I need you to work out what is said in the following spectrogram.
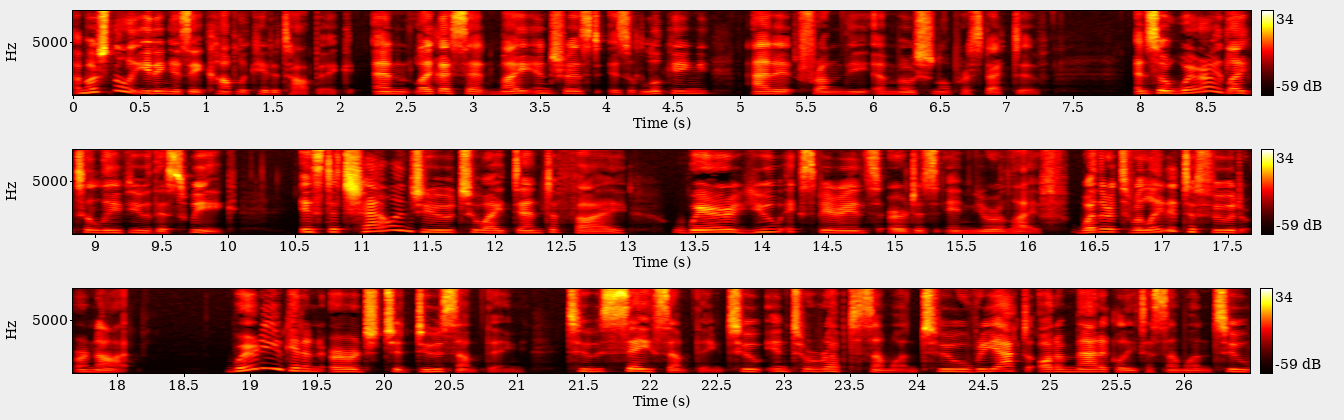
Emotional eating is a complicated topic, and like I said, my interest is looking at it from the emotional perspective. And so, where I'd like to leave you this week is to challenge you to identify where you experience urges in your life, whether it's related to food or not. Where do you get an urge to do something? To say something, to interrupt someone, to react automatically to someone, to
